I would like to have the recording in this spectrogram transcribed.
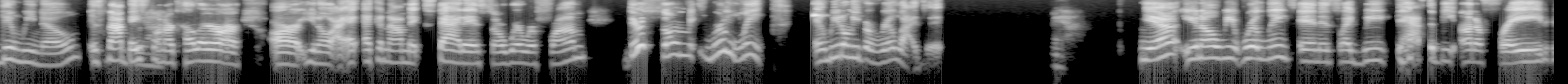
than we know. It's not based yeah. on our color or our, you know, our economic status or where we're from. There's so many, we're linked and we don't even realize it. Yeah. You know, we, we're linked and it's like we have to be unafraid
